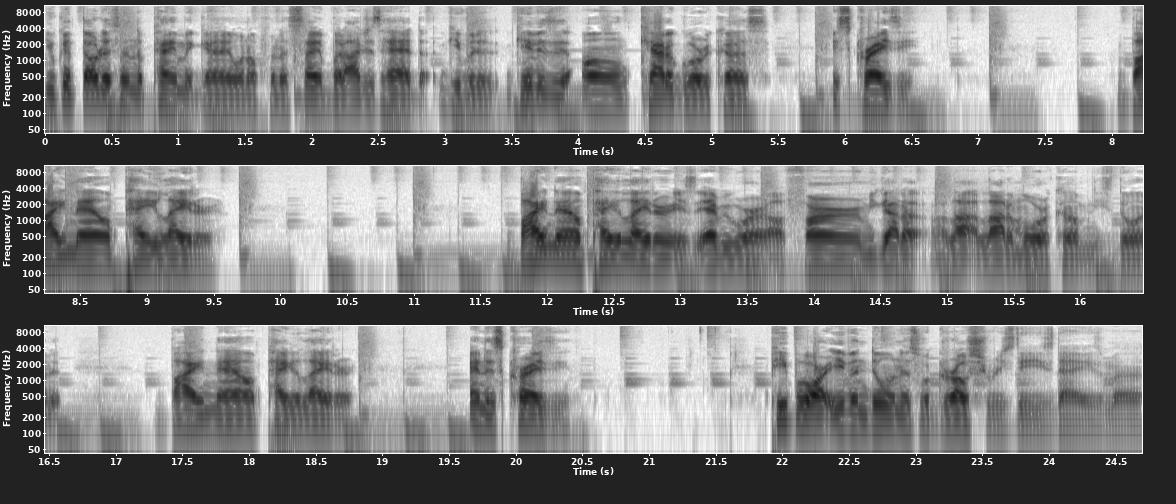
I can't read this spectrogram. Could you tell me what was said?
you can throw this in the payment game. What I'm gonna say, but I just had to give it a, give it its own category because it's crazy. Buy now, pay later. Buy now, pay later is everywhere. Affirm, you got a, a lot, a lot of more companies doing it. Buy now, pay later, and it's crazy. People are even doing this with groceries these days, man.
